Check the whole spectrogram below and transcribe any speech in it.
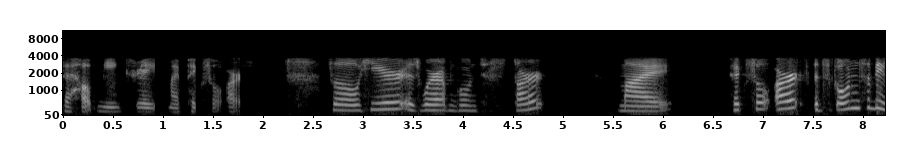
to help me create my pixel art. So here is where I'm going to start my pixel art. It's going to be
